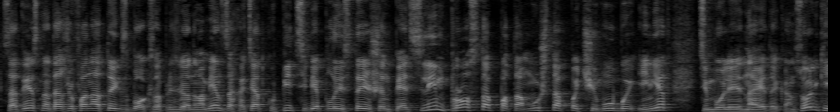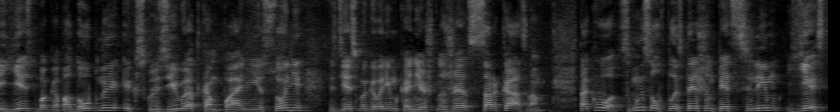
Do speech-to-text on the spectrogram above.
Соответственно, даже фанаты Xbox в определенный момент захотят купить себе PlayStation 5 Slim просто потому что почему бы и нет. Тем более на этой консольке есть богоподобные эксклюзивы от компании Sony. Здесь мы говорим, конечно же, с сарказмом. Так вот, смысл в PlayStation 5 Slim есть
